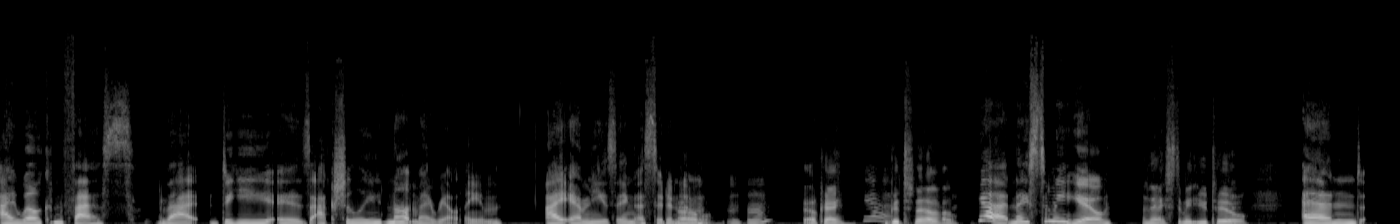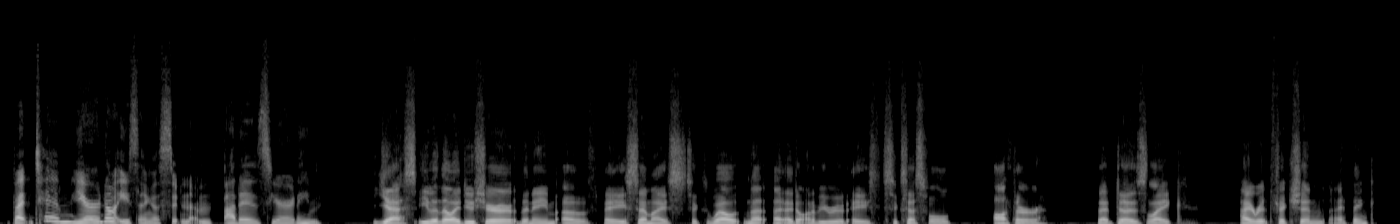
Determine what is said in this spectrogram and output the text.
I will confess that Di is actually not my real name. I am using a pseudonym. Oh. Mm-hmm. Okay. Yeah. Good to know. Yeah. Nice to meet you. Nice to meet you too. And, but Tim, you're not using a pseudonym. That is your name. Yes, even though I do share the name of a semi, well, not, I don't want to be rude, a successful author that does like pirate fiction, I think,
